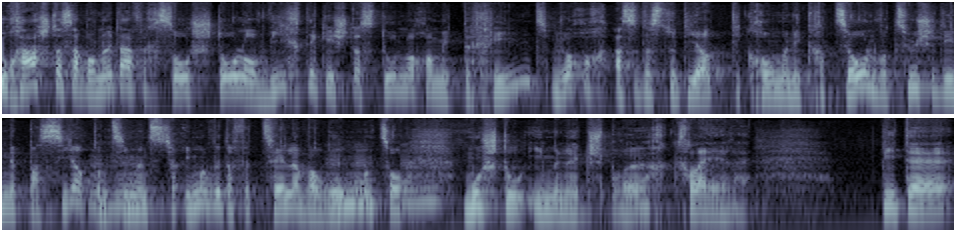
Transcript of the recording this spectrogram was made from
Du kannst das aber nicht einfach so stehen Wichtig ist, dass du noch mit dem Kind wirklich, also dass du dir die Kommunikation, die zwischen ihnen passiert, mhm. und sie mhm. müssen dir immer wieder erzählen, warum mhm. und so, mhm. musst du in einem Gespräch klären. Bei der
